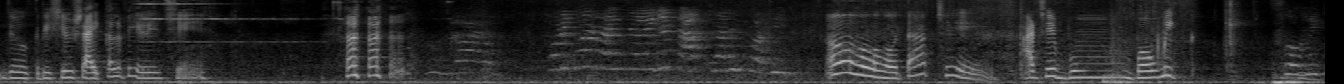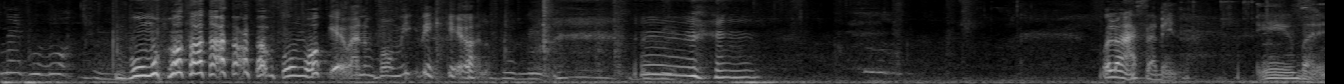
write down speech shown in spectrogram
જો ક્રિશિવ સાયકલ ફેરવે છે. ઓહો તાપ છે. આ છે ભૂમ ભૌમિક ભૂમો. ભૂમો કહેવાનું ભૌમિક નહીં કહેવાનું. બોલો આશાબેન. એ બને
